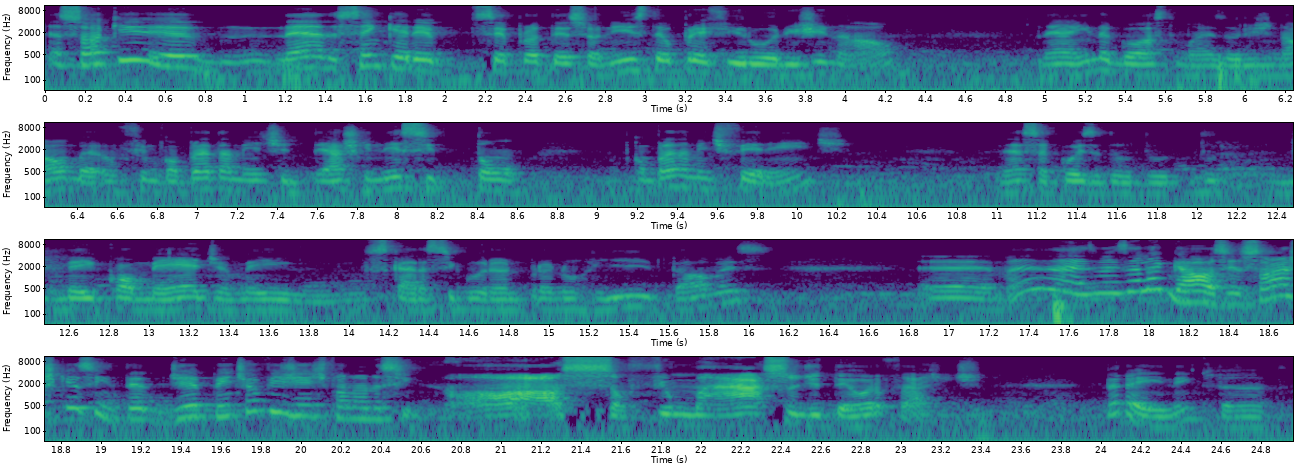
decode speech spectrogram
É só que, né, sem querer ser protecionista, eu prefiro o original. Né? Ainda gosto mais do original. É um filme completamente. Acho que nesse tom completamente diferente. Nessa coisa do, do- do meio comédia, meio os caras segurando pra não rir e tal, mas. É, mas, mas- é legal, assim, só acho que assim, de repente eu vi gente falando assim, nossa, um filmaço de terror. Eu falei, ah, gente, peraí, nem tanto.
